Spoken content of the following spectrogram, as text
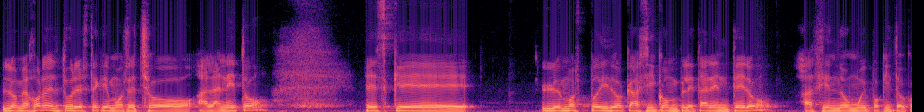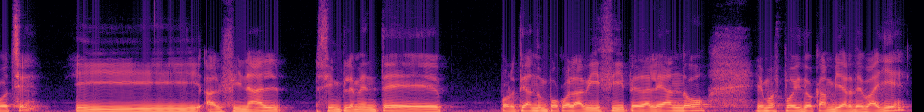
Lo mejor del tour este que hemos hecho a la neto es que lo hemos podido casi completar entero haciendo muy poquito coche y al final simplemente porteando un poco la bici, pedaleando, hemos podido cambiar de valle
